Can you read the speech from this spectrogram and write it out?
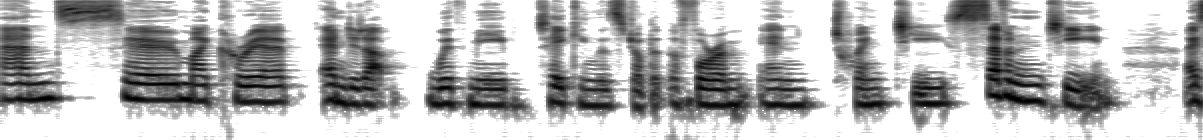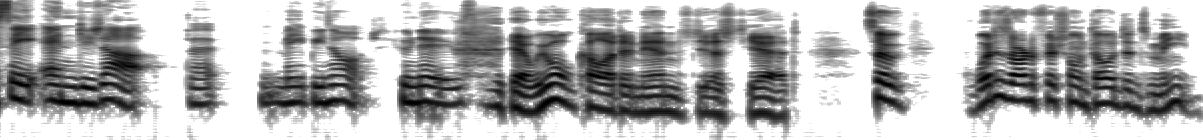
And so my career ended up with me taking this job at the forum in 2017. I say ended up, but maybe not. Who knows? yeah, we won't call it an end just yet. So, what does artificial intelligence mean?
